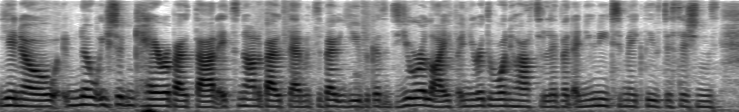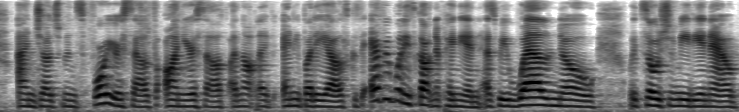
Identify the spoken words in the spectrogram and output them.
you know, no, you shouldn't care about that. It's not about them. It's about you because it's your life and you're the one who has to live it. And you need to make these decisions and judgments for yourself, on yourself, and not like anybody else. Because everybody's got an opinion, as we well know with social media now.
